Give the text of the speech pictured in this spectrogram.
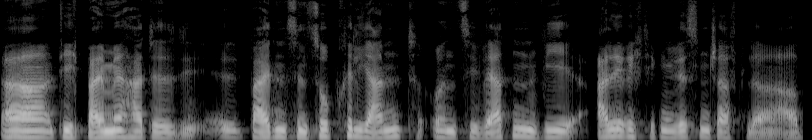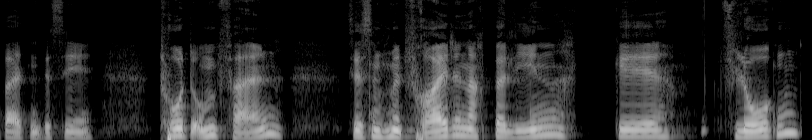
äh, die ich bei mir hatte. Die äh, beiden sind so brillant und sie werden wie alle richtigen Wissenschaftler arbeiten, bis sie tot umfallen. Sie sind mit Freude nach Berlin geflogen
